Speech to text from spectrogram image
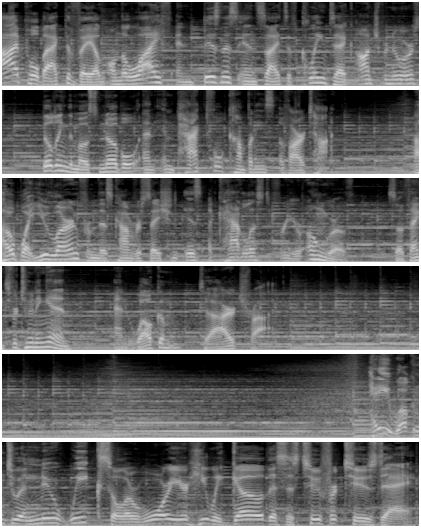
I pull back the veil on the life and business insights of clean tech entrepreneurs building the most noble and impactful companies of our time. I hope what you learn from this conversation is a catalyst for your own growth. So thanks for tuning in, and welcome to our tribe. Hey, welcome to a new week, Solar Warrior. Here we go. This is Two for Tuesday.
